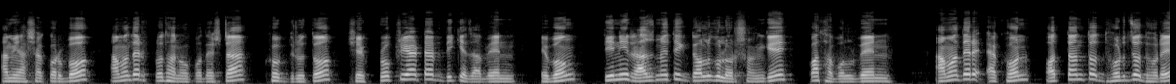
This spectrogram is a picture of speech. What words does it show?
আমি আশা করব আমাদের প্রধান উপদেষ্টা খুব দ্রুত সে প্রক্রিয়াটার দিকে যাবেন এবং তিনি রাজনৈতিক দলগুলোর সঙ্গে কথা বলবেন। আমাদের এখন অত্যন্ত ধৈর্য ধরে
